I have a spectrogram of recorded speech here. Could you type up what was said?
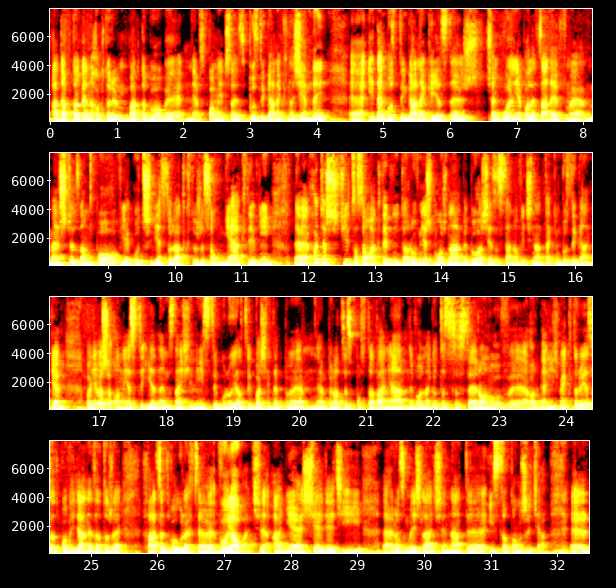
adaptogen, o którym warto byłoby mm, wspomnieć, to jest buzdyganek naziemny. E, I ten buzdyganek jest e, szczególnie polecany mężczyznom po wieku 30 lat, którzy są nieaktywni, e, chociaż ci, co są aktywni, to również można by było się zastanowić nad takim buzdygankiem, ponieważ on jest jednym z najsilniej stymulujących właśnie ten e, proces powstawania wolnego testosteronu w organizmie, który jest odpowiedzialny za to, że facet w ogóle chce wojować, a nie siedzieć i e, rozmyślać nad e, istotą życia. E,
